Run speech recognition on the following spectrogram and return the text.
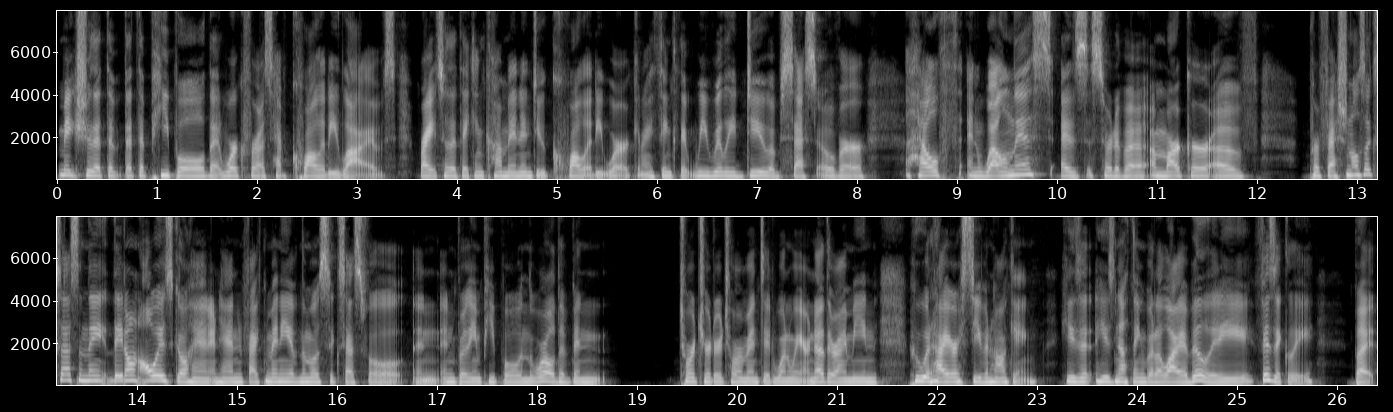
make sure that the that the people that work for us have quality lives, right? So that they can come in and do quality work. And I think that we really do obsess over health and wellness as sort of a, a marker of professional success and they they don't always go hand in hand. In fact many of the most successful and, and brilliant people in the world have been tortured or tormented one way or another. I mean who would hire stephen hawking? He's a, he's nothing but a liability physically. But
